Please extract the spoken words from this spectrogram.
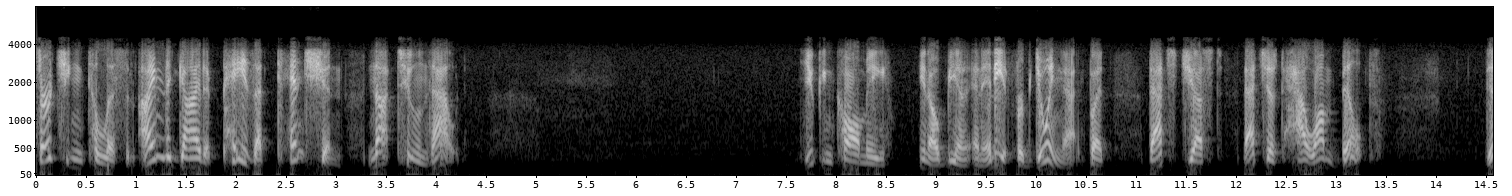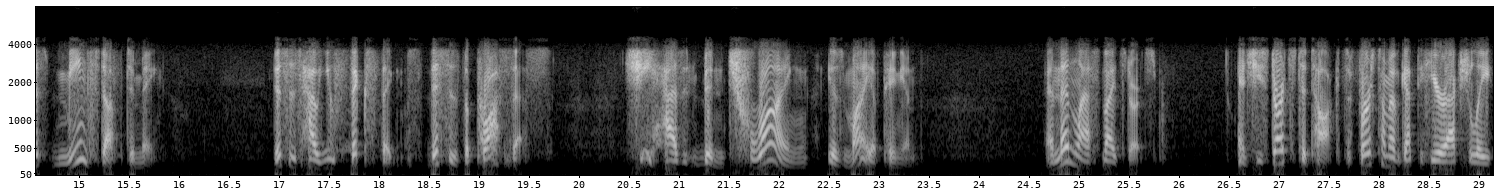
searching to listen. I'm the guy that pays attention, not tunes out. You can call me, you know, being an idiot for doing that, but that's just that's just how I'm built. This means stuff to me. This is how you fix things. This is the process. She hasn't been trying, is my opinion. And then last night starts. And she starts to talk. It's the first time I've got to hear actually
